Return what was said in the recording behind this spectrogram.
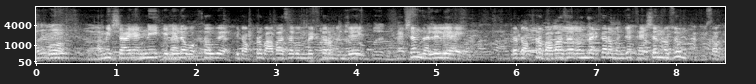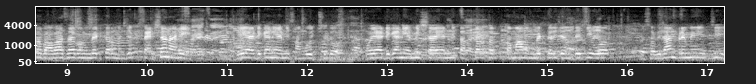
अमित शहा यांनी केलेलं वक्तव्य की डॉक्टर बाबासाहेब आंबेडकर म्हणजे फॅशन झालेली आहे. तर डॉक्टर बाबासाहेब आंबेडकर म्हणजे फॅशन नसून डॉक्टर बाबासाहेब आंबेडकर म्हणजे फॅशन आहे हे या ठिकाणी आम्ही सांगू इच्छितो. व या ठिकाणी अमित शहा यांनी तत्काळ तमाम आंबेडकरी जनतेची व संविधानप्रेमीची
